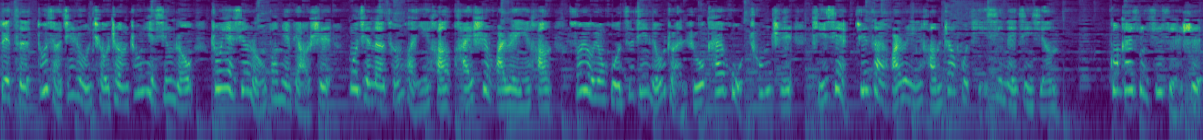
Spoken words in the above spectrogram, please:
对此，独角金融求证中业兴融，中业兴融方面表示，目前的存款银行还是华润银行，所有用户资金流转如开户、充值、提现均在华润银行账户体系内进行。公开信息显示，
